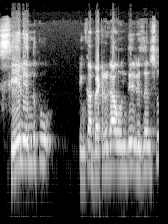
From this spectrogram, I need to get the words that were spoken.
సేల్ ఎందుకు ఇంకా బెటర్గా ఉంది రిజల్ట్స్?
